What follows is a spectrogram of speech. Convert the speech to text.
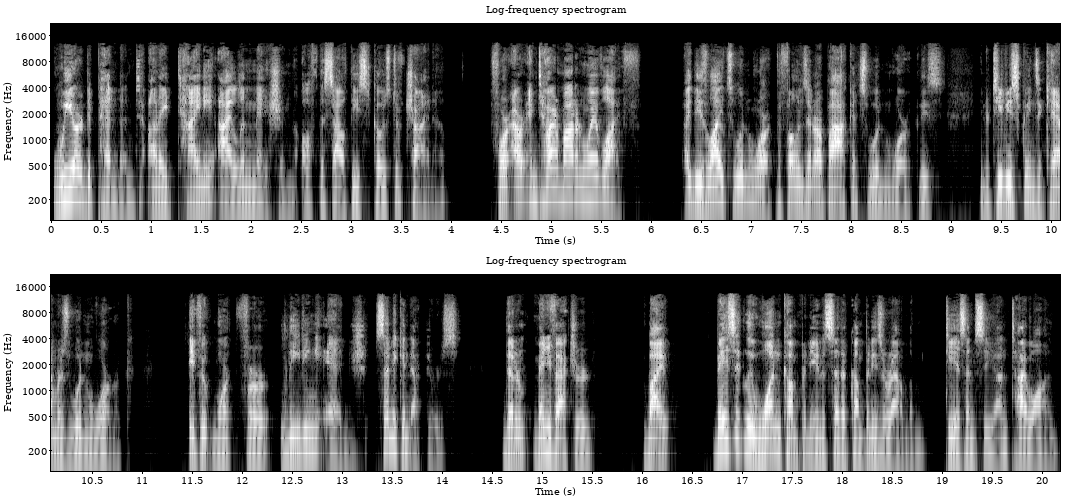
we are dependent on a tiny island nation off the southeast coast of China for our entire modern way of life. Right? These lights wouldn't work. The phones in our pockets wouldn't work. These you know TV screens and cameras wouldn't work if it weren't for leading edge semiconductors that are manufactured by basically one company and a set of companies around them, TSMC on Taiwan,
